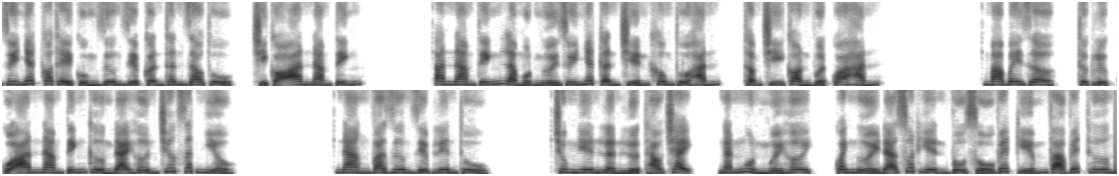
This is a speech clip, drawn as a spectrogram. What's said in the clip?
duy nhất có thể cùng Dương Diệp cận thân giao thủ, chỉ có An Nam Tĩnh. An Nam Tĩnh là một người duy nhất cận chiến không thua hắn, thậm chí còn vượt qua hắn. Mà bây giờ, thực lực của An Nam Tĩnh cường đại hơn trước rất nhiều. Nàng và Dương Diệp liên thủ. Trung niên lần lượt tháo chạy, ngắn ngủn 10 hơi, quanh người đã xuất hiện vô số vết kiếm và vết thương.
